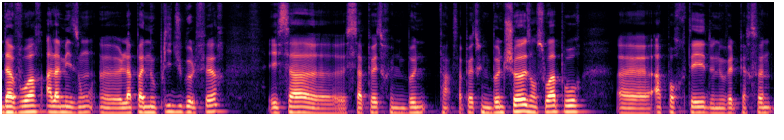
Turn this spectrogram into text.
d'avoir à la maison la panoplie du golfeur. Et ça, ça, peut être une bonne, ça peut être une bonne chose en soi pour apporter de nouvelles personnes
